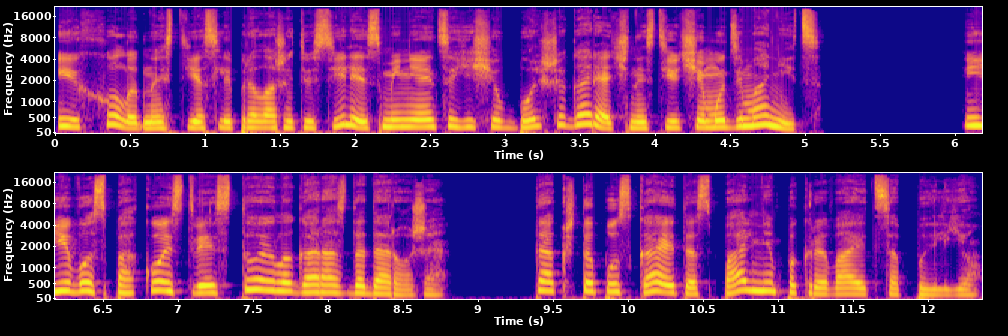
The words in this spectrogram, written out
их холодность, если приложить усилия, сменяется еще больше горячностью, чем у демониц. Его спокойствие стоило гораздо дороже. Так что пускай эта спальня покрывается пылью.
